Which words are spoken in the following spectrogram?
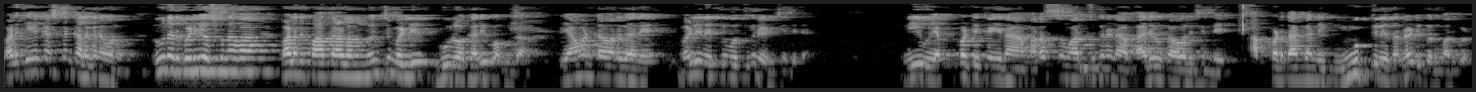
వాళ్ళకి ఏ కష్టం కలగనివ్వను. నువ్వు నన్ను పెళ్ళి చేసుకున్నావా? వాళ్ళని పాతాళం నుంచి మళ్ళీ భూలోకానికి పంపుతాను. ఏమంటావు అనగానే మళ్ళీ నెత్తి మొత్తుకుని ఏడ్చింది నీవు ఎప్పటికైనా మనస్సు మార్చుకుని నా భార్య కావలసిందే. అప్పటిదాకా నీకు విముక్తి లేదన్నాడు ఈ దుర్మార్గుడు.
